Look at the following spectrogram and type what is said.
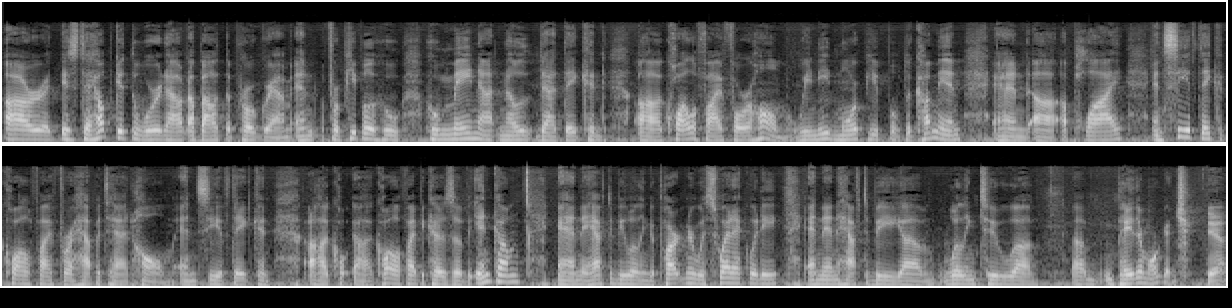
are, is to help get the word out about the program and for people who, who may not know that they could uh, qualify for a home. We need more people to come in and uh, apply and see if they could qualify for a Habitat home and see if they can uh, uh, qualify because of income and they have to be willing to partner with sweat equity and then have to be uh, willing to uh, pay their mortgage. Yeah,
